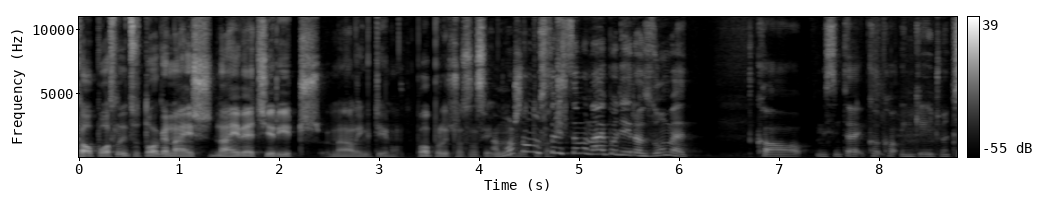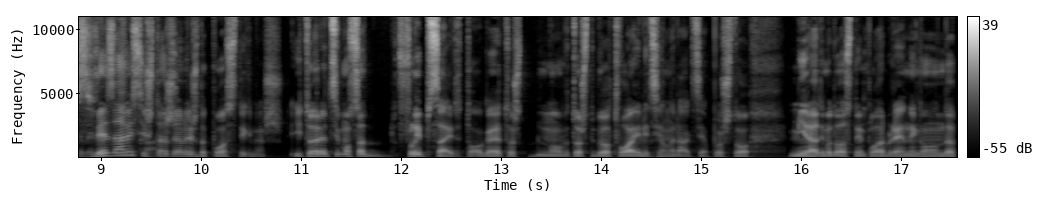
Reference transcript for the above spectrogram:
kao posledicu toga naj, najveći reach na LinkedInu. Poprilično sam siguran. A možda da on u stvari samo najbolje razume kao, mislim, te, kao, kao engagement. Sve zavisi šta želiš da postigneš. I to je recimo sad flip side toga, je to što, no, to što je bila tvoja inicijalna reakcija, pošto mi radimo dosta employer brandinga, onda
